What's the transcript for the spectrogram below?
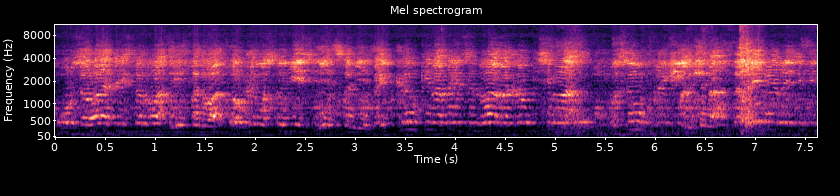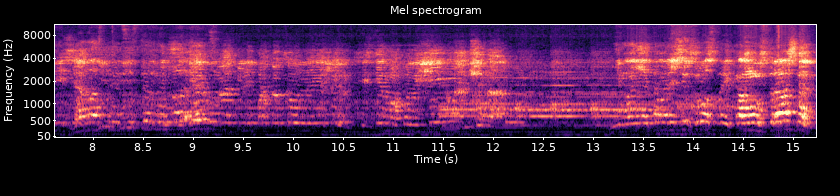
Курсовая 302, 302, топливо 110, нет 110. Прикрылки на 32, закрылки 17. ВСУ включена. Давление 250. Я на 32. Эрго на телепортационный режим. Система оповещения включена. Внимание, товарищи взрослые, кому страшно?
